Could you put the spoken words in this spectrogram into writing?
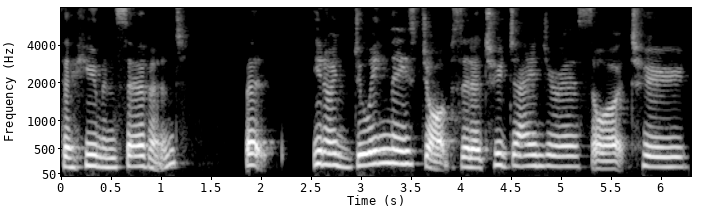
the human servant, but you know doing these jobs that are too dangerous or too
